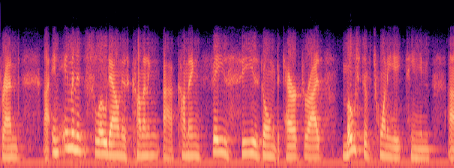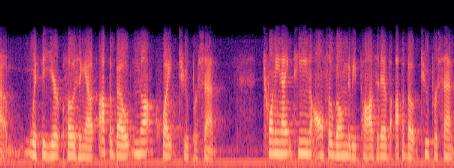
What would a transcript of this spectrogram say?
trend. Uh, an imminent slowdown is coming, uh, coming. Phase C is going to characterize most of 2018, uh, with the year closing out up about not quite 2%. 2019 also going to be positive, up about 2%.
